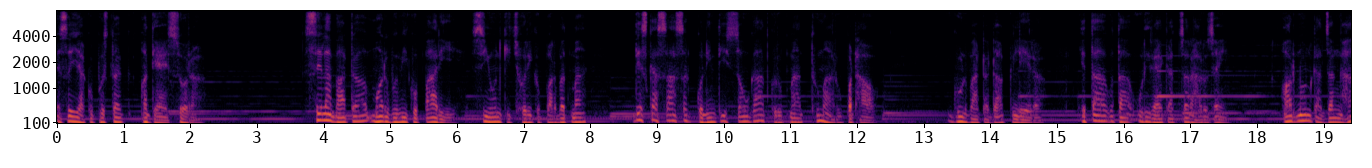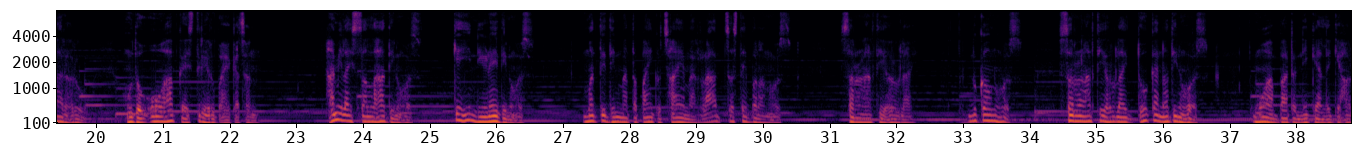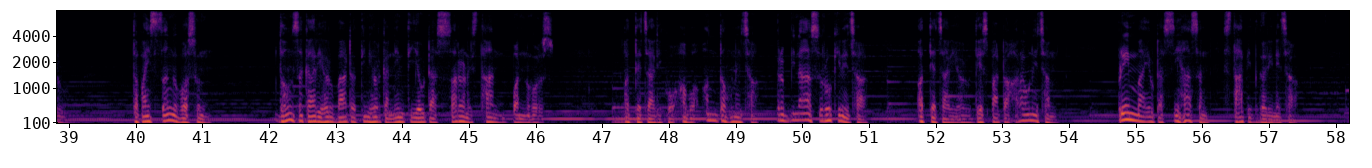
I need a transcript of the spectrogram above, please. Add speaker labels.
Speaker 1: यसैयाको पुस्तक अध्याय सोह्र। सेलाबाट मरुभूमिको पारी सियोनकी छोरीको पर्वतमा देशका शासकको निम्ति सौगातको रूपमा थुमाहरू पठाओ। गुणबाट ढक लिएर यताउता उडिरहेका चराहरू झैँ अर्नोनका जङ्घारहरू हुँदो ओहाबका स्त्रीहरू भएका छन्। हामीलाई सल्लाह दिनुहोस् केही निर्णय दिनुहोस्। मध्य दिनमा तपाईँको छायामा रात जस्तै बनाउनुहोस्। शरणार्थीहरूलाई लुकाउनुहोस्। शरणार्थीहरूलाई धोका नदिनुहोस्। मुआबाट निकालेकाहरू तपाईँसँग बसुन्। ध्वंसकारीहरूबाट तिनीहरूका निम्ति एउटा शरण स्थान बन्नुहोस्। अत्याचारीको अब अन्त हुनेछ र विनाश रोकिनेछ। अत्याचारीहरू देशबाट हराउनेछन्। प्रेममा एउटा सिंहासन स्थापित गरिनेछ।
